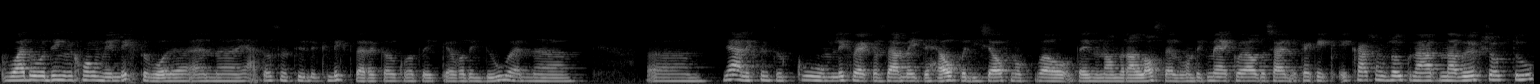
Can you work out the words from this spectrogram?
waardoor dingen gewoon weer lichter worden. En uh, ja, dat is natuurlijk lichtwerk ook wat ik, uh, wat ik doe. En uh, um, ja, en ik vind het ook cool om lichtwerkers daarmee te helpen die zelf nog wel het een en ander aan last hebben. Want ik merk wel, er zijn, kijk, ik, ik ga soms ook naar, naar workshops toe.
